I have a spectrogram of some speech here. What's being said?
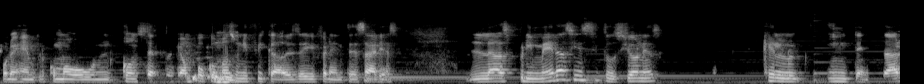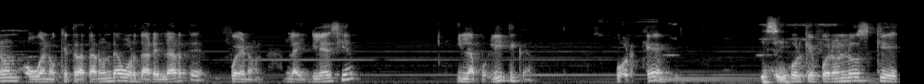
por ejemplo, como un concepto ya un poco más unificado desde diferentes áreas. Las primeras instituciones que intentaron, o bueno, que trataron de abordar el arte fueron la iglesia y la política. ¿Por qué? Porque fueron los que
